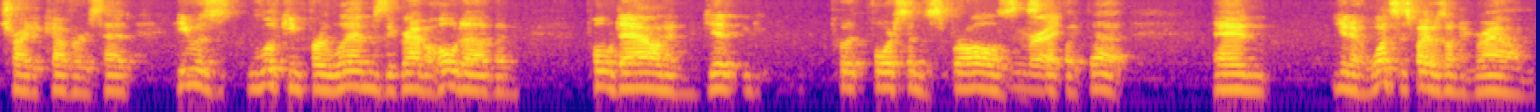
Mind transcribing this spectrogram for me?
try to cover his head he was looking for limbs to grab a hold of and pull down and get put force into sprawls and Right. stuff like that. And you know, once this fight was on the ground,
